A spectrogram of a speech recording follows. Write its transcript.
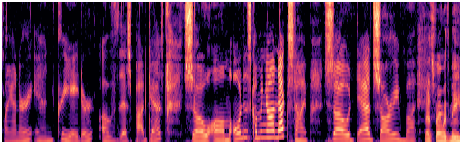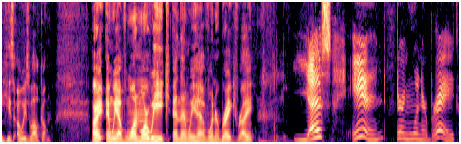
planner and creator of this podcast. So, um Owen is coming on next time. So, dad, sorry, but That's fine with me. He's always welcome. All right. And we have one more week, and then we have winter break, right? Yes, and during winter break,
